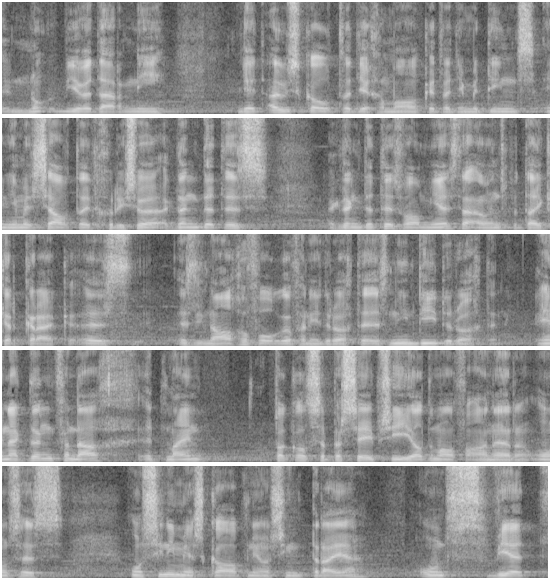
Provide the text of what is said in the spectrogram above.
eh, jy weet daar nie jy het ou skuld wat jy gemaak het wat jy met diens en jy met selftyd groei. So ek dink dit is ek dink dit is waar meeste ouens baie keer krak is is die nagevolge van die droogte is nie die droogte nie. En ek dink vandag het my pikkel se persepsie heeltemal verander. Ons is ons sien nie meer skaap nie, ons sien treie. Ons weet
